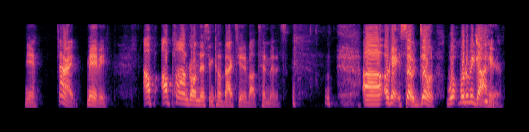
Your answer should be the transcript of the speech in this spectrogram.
Yeah. All right. Maybe. I'll I'll ponder on this and come back to you in about ten minutes. uh, okay. So Dylan, what what do we got here?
